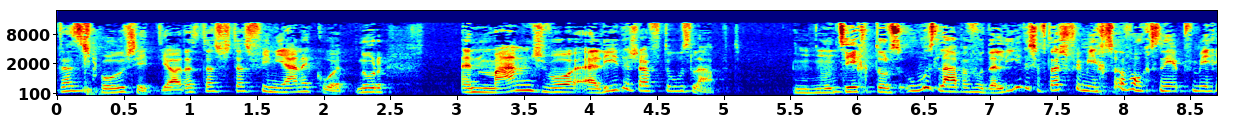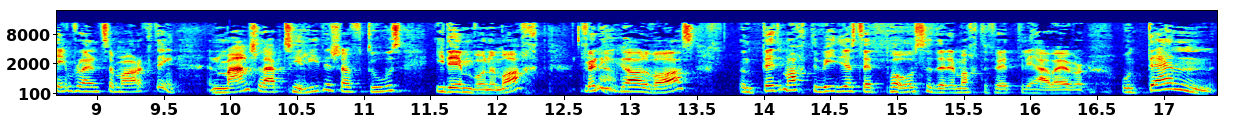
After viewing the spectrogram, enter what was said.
das ist Bullshit, ja, das, das, das finde ich auch nicht gut. Nur ein Mensch, der eine Leidenschaft auslebt, Mhm. Und sich durch das Ausleben von der Leidenschaft, das ist für mich, so funktioniert für mich Influencer Marketing. Ein Mensch lebt seine Leidenschaft aus in dem, was er macht. Völlig genau. egal was. Und dort macht er Videos, dort postet er, dort macht er Fotos, however. Und dann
